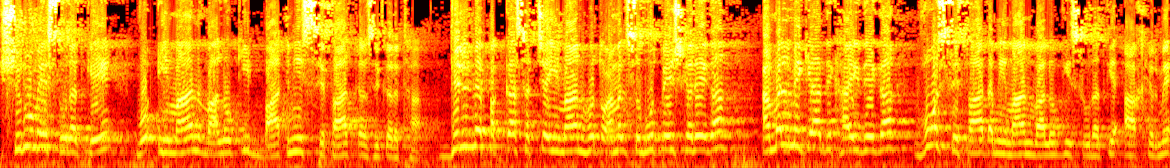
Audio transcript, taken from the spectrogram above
شروع میں اس صورت کے وہ ایمان والوں کی باطنی صفات کا ذکر تھا۔ دل میں پکا سچا ایمان ہو تو عمل ثبوت پیش کرے گا۔ عمل میں کیا دکھائی دے گا؟ وہ صفات اب ایمان والوں کی صورت کے آخر میں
